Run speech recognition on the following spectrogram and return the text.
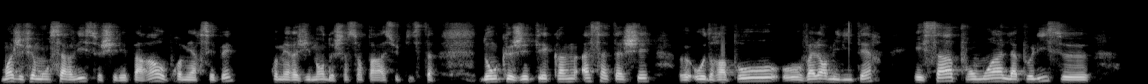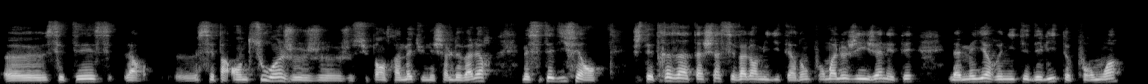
Moi j'ai fait mon service chez les paras au premier CP premier régiment de chasseurs parachutistes. Donc j'étais quand même assez attaché euh, au drapeau, aux valeurs militaires. Et ça, pour moi, la police, euh, euh, c'était alors c'est pas en dessous, hein, je, je, je suis pas en train de mettre une échelle de valeur, mais c'était différent. J'étais très attaché à ces valeurs militaires. Donc pour moi, le GIGN était la meilleure unité d'élite pour moi,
